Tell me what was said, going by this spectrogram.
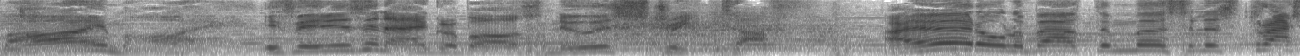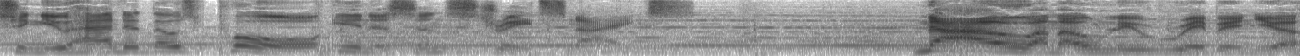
My, my. If it isn't Agrabah's newest street tough. I heard all about the merciless thrashing you handed those poor, innocent street snakes. No, I'm only ribbing you.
